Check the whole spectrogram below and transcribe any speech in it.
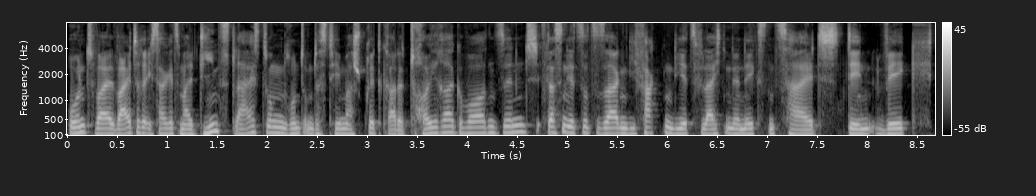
und weil weitere, ich sage jetzt mal, Dienstleistungen rund um das Thema Sprit gerade teurer geworden sind. Das sind jetzt sozusagen die Fakten, die jetzt vielleicht in der nächsten Zeit den Weg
